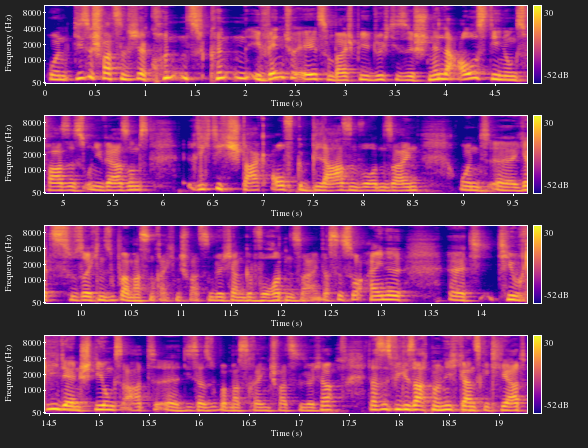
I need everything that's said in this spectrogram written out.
Und diese schwarzen Löcher konnten, könnten eventuell zum Beispiel durch diese schnelle Ausdehnungsphase des Universums richtig stark aufgeblasen worden sein und äh, jetzt zu solchen supermassenreichen schwarzen Löchern geworden sein. Das ist so eine äh, Theorie der Entstehungsart äh, dieser supermassenreichen schwarzen Löcher. Das ist, wie gesagt, noch nicht ganz geklärt.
